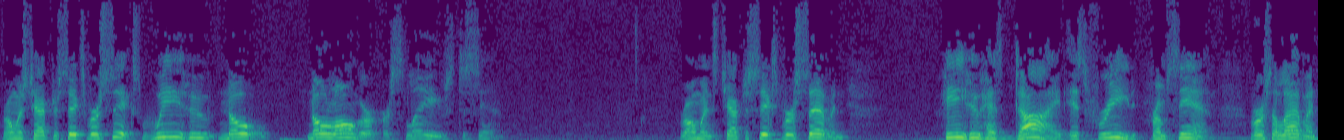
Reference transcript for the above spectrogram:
Romans chapter 6, verse 6. We who no, no longer are slaves to sin. Romans chapter 6, verse 7. He who has died is freed from sin. Verse 11,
